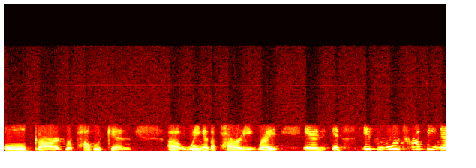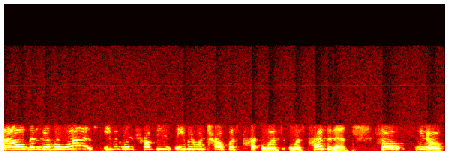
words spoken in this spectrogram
old guard Republican uh, wing of the party, right? And it's it's more Trumpy now than it ever was, even when Trump even when Trump was pre- was was president. So you know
